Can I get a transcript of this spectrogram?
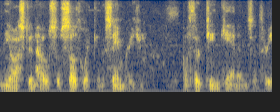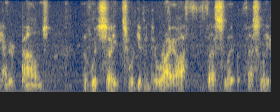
and the Austin House of Southwick in the same region, of 13 cannons and 300 pounds, of which sites were given to Ryoth Thessaly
